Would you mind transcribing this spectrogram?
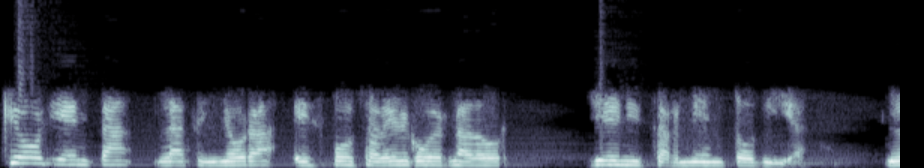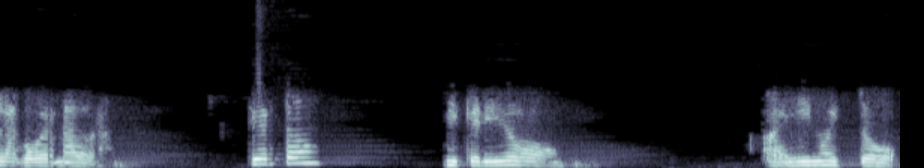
que orienta la señora esposa del gobernador, Jenny Sarmiento Díaz, la gobernadora. ¿Cierto? Mi querido, ahí nuestro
